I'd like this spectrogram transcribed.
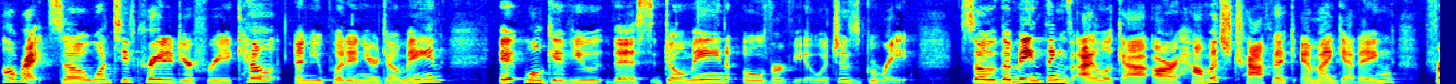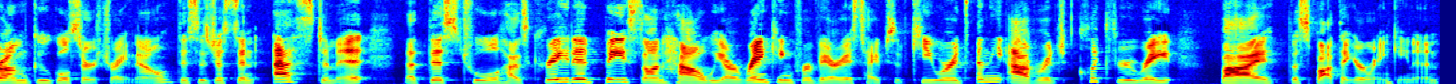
All right, so once you've created your free account and you put in your domain, it will give you this domain overview, which is great. So, the main things I look at are how much traffic am I getting from Google search right now? This is just an estimate that this tool has created based on how we are ranking for various types of keywords and the average click through rate by the spot that you're ranking in.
